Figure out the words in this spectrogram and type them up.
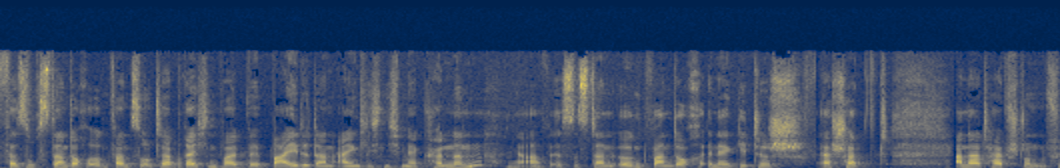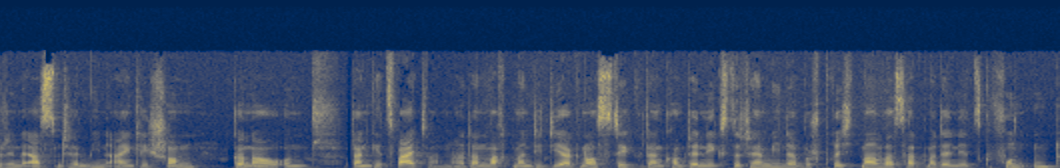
versuche es dann doch irgendwann zu unterbrechen, weil wir beide dann eigentlich nicht mehr können. Ja, es ist dann irgendwann doch energetisch erschöpft. Anderthalb Stunden für den ersten Termin eigentlich schon. Genau, und dann geht es weiter. Ne? Dann macht man die Diagnostik, dann kommt der nächste Termin, dann bespricht man, was hat man denn jetzt gefunden.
